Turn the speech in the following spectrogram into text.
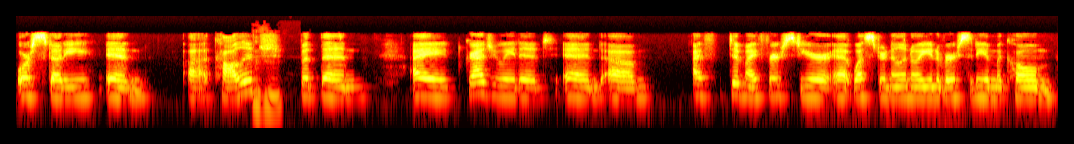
or study in uh, college. Mm-hmm. But then I graduated and um, I did my first year at Western Illinois University in Macomb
